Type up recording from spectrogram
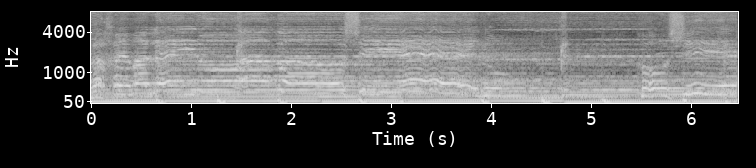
רחם עלינו אבא הושיענו, הושיענו.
